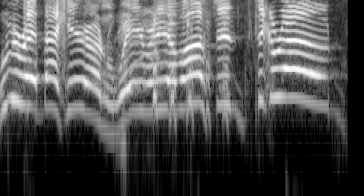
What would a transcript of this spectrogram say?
We'll be right back here on Wave Radio Boston. Stick around.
